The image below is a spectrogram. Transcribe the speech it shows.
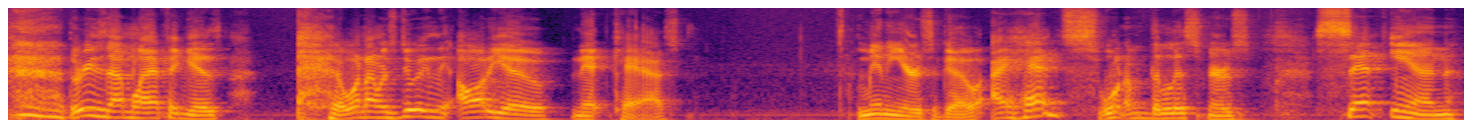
The reason I'm laughing is when I was doing the audio netcast many years ago, I had one of the listeners sent in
